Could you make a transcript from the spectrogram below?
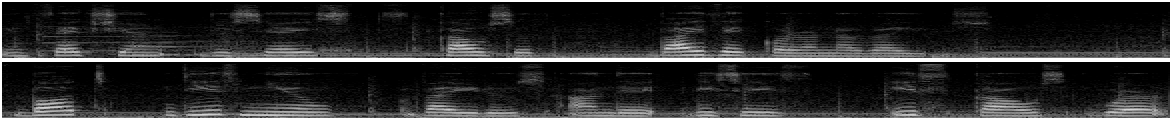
infection disease caused by the coronavirus. Both this new virus and the disease its cause were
